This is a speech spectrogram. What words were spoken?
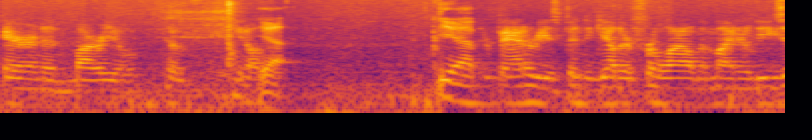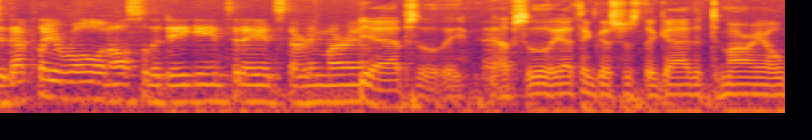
Aaron and Mario have, you know, yeah yeah. Their battery has been together for a while in the minor leagues. Did that play a role in also the day game today and starting Mario? Yeah, absolutely. Yeah. Absolutely. I think this was the guy that Demario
